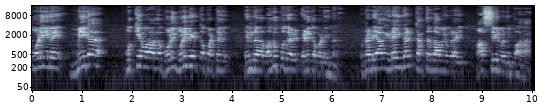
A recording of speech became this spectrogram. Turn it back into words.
மொழியிலே மிக முக்கியமாக மொழி மொழிபெயர்க்கப்பட்டு இந்த வகுப்புகள் எடுக்கப்படுகின்றன. உடனடியாக இணையங்கள். கர்த்தர் தாம் உங்களை ஆசீர்வதிப்பாரார்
